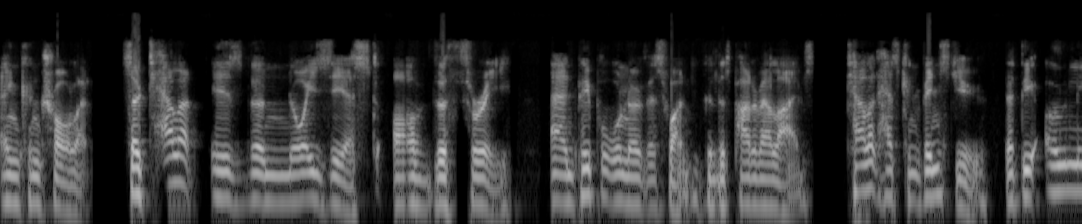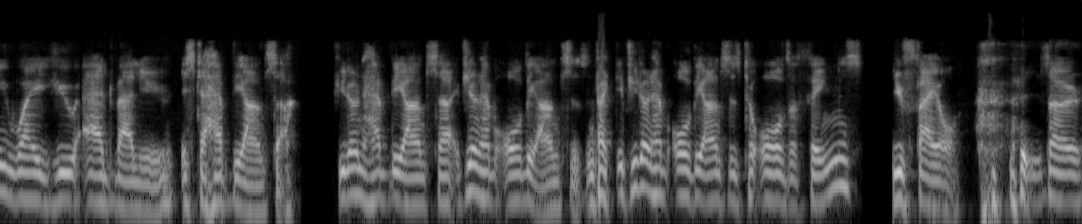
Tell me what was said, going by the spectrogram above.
and control it. So tell it is the noisiest of the three. And people will know this one because it's part of our lives. Tell it has convinced you that the only way you add value is to have the answer you don't have the answer, if you don't have all the answers, in fact, if you don't have all the answers to all the things, you fail. so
